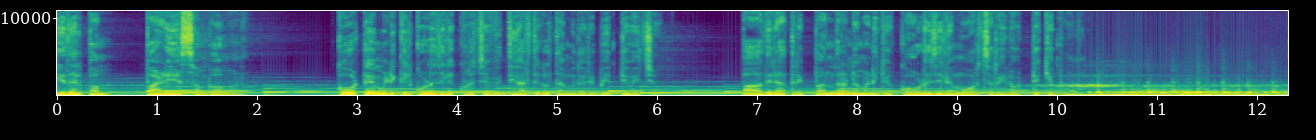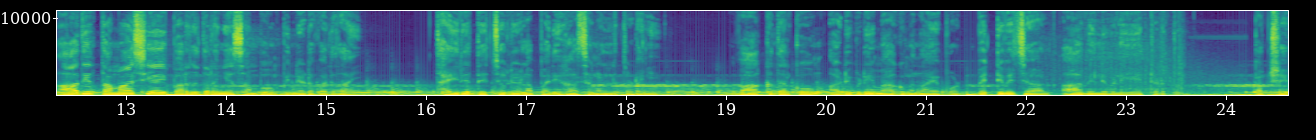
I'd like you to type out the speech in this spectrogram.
ഇതൽപ്പം പഴയ സംഭവമാണ്. കോട്ടയം മെഡിക്കൽ കോളേജിലെ കുറച്ച് വിദ്യാർത്ഥികൾ തമ്മിൽ ഒരു ബെറ്റ് വെച്ചു. പാതിരാത്രി പന്ത്രണ്ട് മണിക്ക് കോളേജിലെ മോർച്ചറിയിൽ ഒറ്റയ്ക്ക് പോകണം ആദ്യം തമാശയായി പറഞ്ഞു തുടങ്ങിയ സംഭവം പിന്നീട് വലുതായി. ധൈര്യത്തെ ചൊല്ലിയുള്ള പരിഹാസങ്ങളിൽ തുടങ്ങി. വാക്കുതർക്കവും അടിപിടിയുമാകുമെന്നായപ്പോൾ ബെറ്റ് വെച്ച ആൾ ആ വെല്ലുവിളി ഏറ്റെടുത്തു. പക്ഷേ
